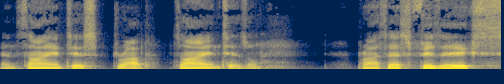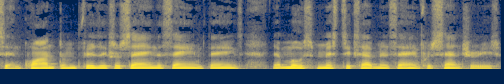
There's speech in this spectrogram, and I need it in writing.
and scientists drop scientism. Process physics and quantum physics are saying the same things that most mystics have been saying for centuries.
